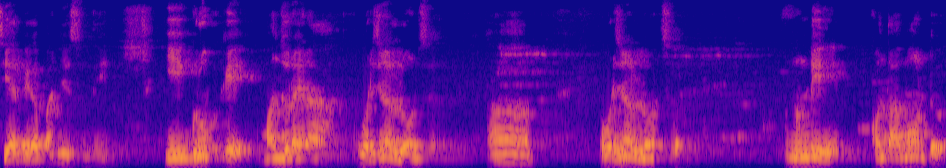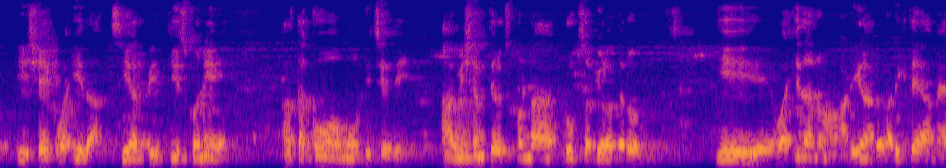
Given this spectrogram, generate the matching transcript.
సిఆర్పిగా పనిచేస్తుంది. ఈ గ్రూప్కి మంజూరైన ఒరిజినల్ లోన్స్ ఒరిజినల్ లోన్స్ నుండి కొంత అమౌంట్ ఈ షేక్ వహీదా సిఆర్పి తీసుకొని తక్కువ అమౌంట్ ఇచ్చేది. ఆ విషయం తెలుసుకున్న గ్రూప్ సభ్యులందరూ ఈ వహీదాను అడిగినారు. అడిగితే ఆమె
